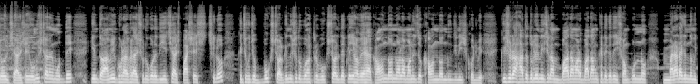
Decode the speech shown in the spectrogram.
চলছে। আর সেই অনুষ্ঠানের মধ্যে কিন্তু আমি ঘোরাফেরা শুরু করে দিয়েছি। আর পাশে ছিল কিছু কিছু বুক স্টল কিন্তু শুধুমাত্র বুক স্টল দেখলেই হবে। হ্যাঁ খাওয়ান দাওয়ানওয়ালা মানুষ তো খাওয়ান দাওয়ান জিনিস খুঁজবে। কিছুটা হাতে তুলে নিয়েছিলাম বাদাম আর বাদাম খেতে খেতেই সম্পূর্ণ মেলাটা কিন্তু আমি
